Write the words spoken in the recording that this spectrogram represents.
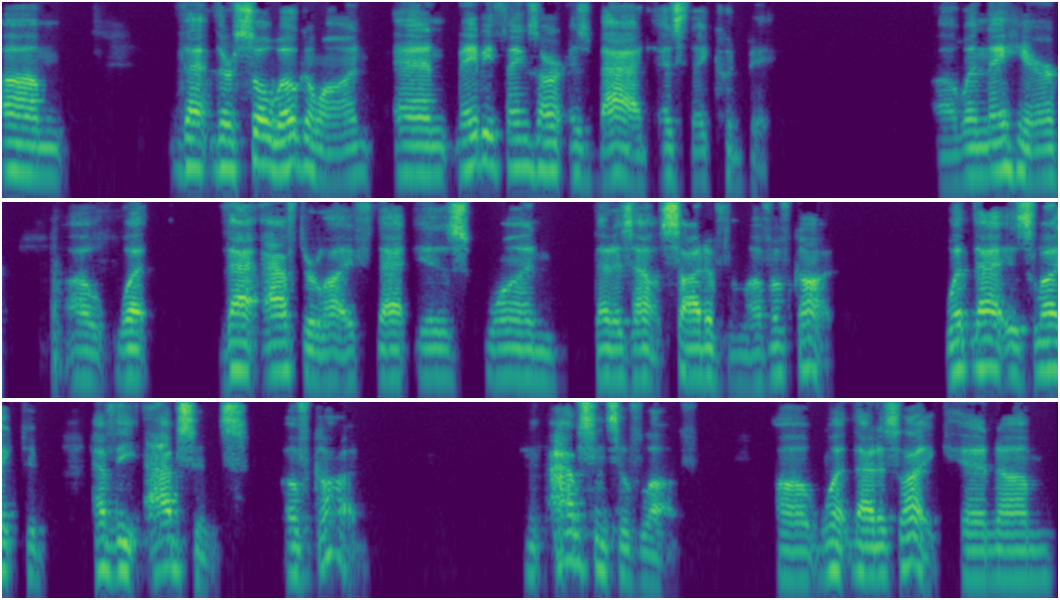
um, that their soul will go on and maybe things aren't as bad as they could be uh, when they hear uh, what that afterlife that is one that is outside of the love of god what that is like to have the absence of god an absence of love uh, what that is like and um,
